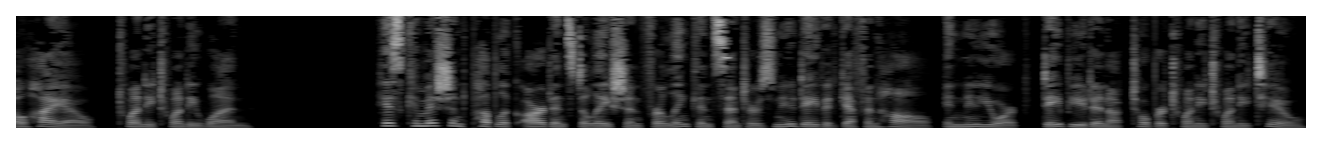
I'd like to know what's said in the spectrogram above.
Ohio, 2021. His commissioned public art installation for Lincoln Center's new David Geffen Hall in New York debuted in October 2022.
